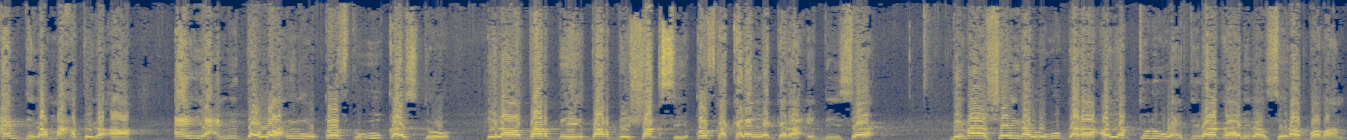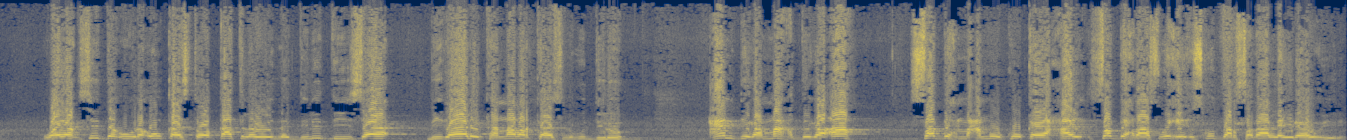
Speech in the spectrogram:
camdiga maxdiga ah an yacmida waa inuu qofku u qasto ilaa darbihi darbi shaksi qofka kale la garaacidiisa bimaa shayna lagu garaaco yaqtulu waxdilaa qaaliban sida badan wayaqsida uuna u qasto qatlahu la dilidiisa bidaalika nabarkaas lagu dilo. Camdiga maxdiga ah saddex macnuu ku qeexay saddexdaas wixii isku darsadaa la yidhaahuu yidhi.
